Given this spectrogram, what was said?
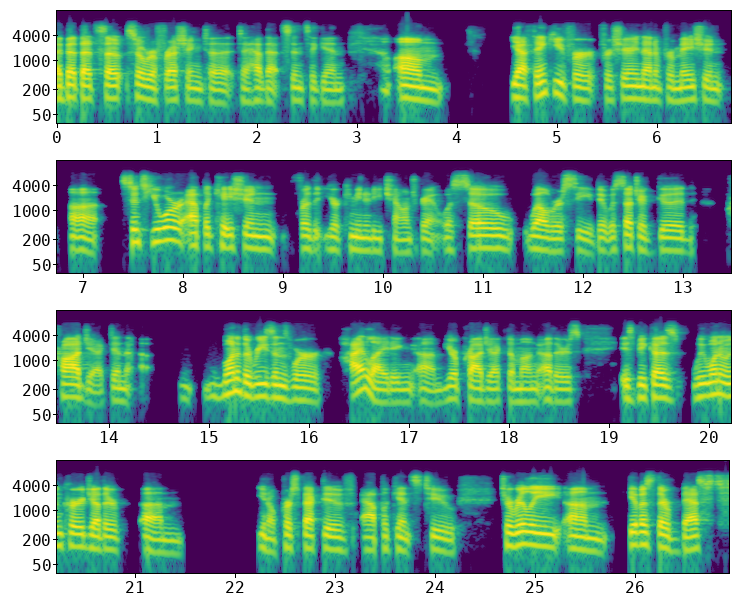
I bet that's so so refreshing to to have that sense again. Um, yeah, thank you for for sharing that information. Uh, since your application for the, your community challenge grant was so well received, it was such a good project, and uh, one of the reasons we're highlighting um, your project among others is because we want to encourage other um, you know prospective applicants to to really um, give us their best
